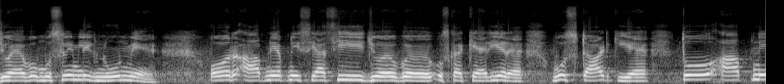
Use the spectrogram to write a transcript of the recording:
जो है, वो मुस्लिम लीग नून में है और आपने अपनी सियासी जो है उसका कैरियर है, वो स्टार्ट किया है। तो आपने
